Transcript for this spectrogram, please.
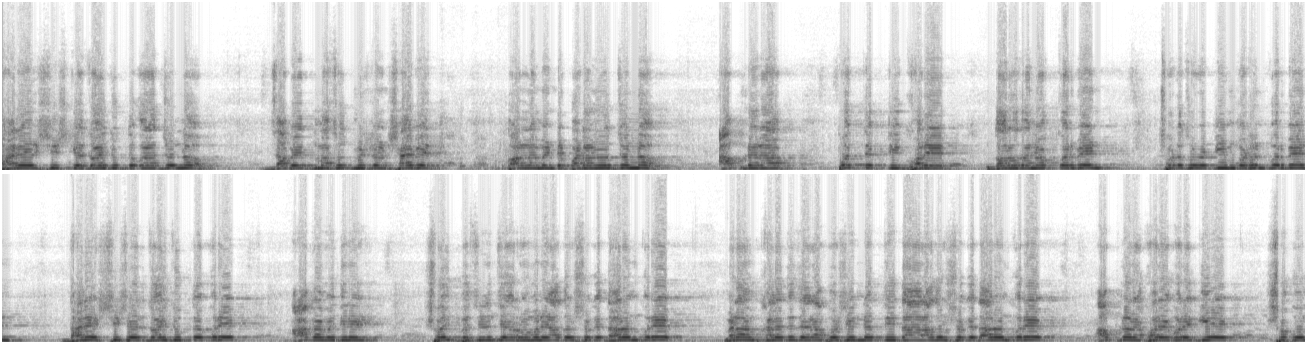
ধানের শীষকে জয়যুক্ত করার জন্য জাভেদ মাসুদ মিল্টন সাহেবের পার্লামেন্টে পাঠানোর জন্য আপনারা প্রত্যেকটি ঘরে দরজা নক করবেন, ছোট ছোট টিম গঠন করবেন, ধানের শীষের জয়যুক্ত করে আগামী দিনে শহীদ প্রেসিডেন্ট রহমানের আদর্শকে ধারণ করে ম্যাডাম খালেদা জিয়ার আপসের নেত্রী তার আদর্শকে ধারণ করে আপনারা ঘরে ঘরে গিয়ে সকল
